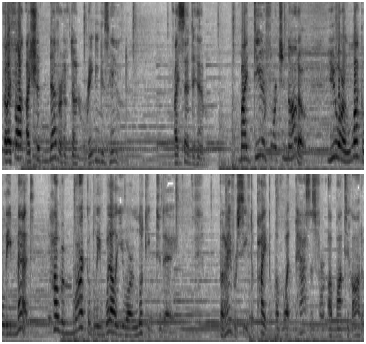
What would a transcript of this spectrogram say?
that I thought I should never have done wringing his hand. I said to him, My dear Fortunato, you are luckily met. How remarkably well you are looking today. But I have received a pipe of what passes for amontillado,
